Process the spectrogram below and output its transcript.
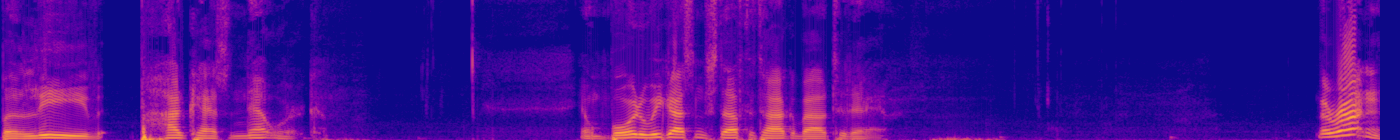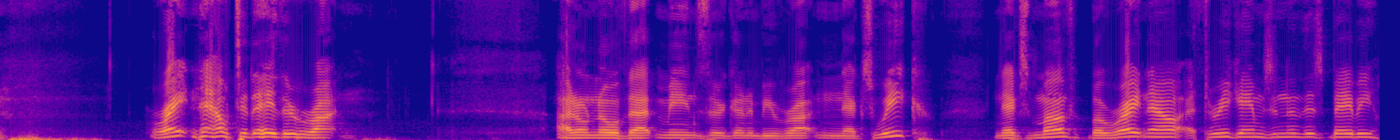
Bleav Podcast Network. And boy, do we got some stuff to talk about today. They're rotten. Right now, today, they're rotten. I don't know if that means they're going to be rotten next week, next month, but right now, at three games into this baby,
